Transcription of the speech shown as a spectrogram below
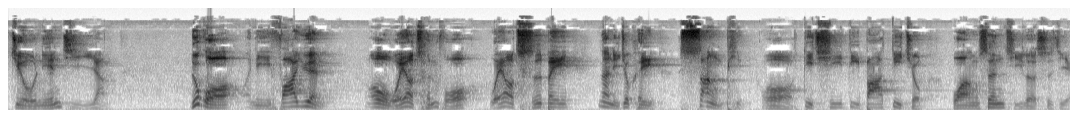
九年级一样。如果你发愿，哦，我要成佛，我要慈悲，那你就可以上品。哦，第七、第八、第九往生极乐世界。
